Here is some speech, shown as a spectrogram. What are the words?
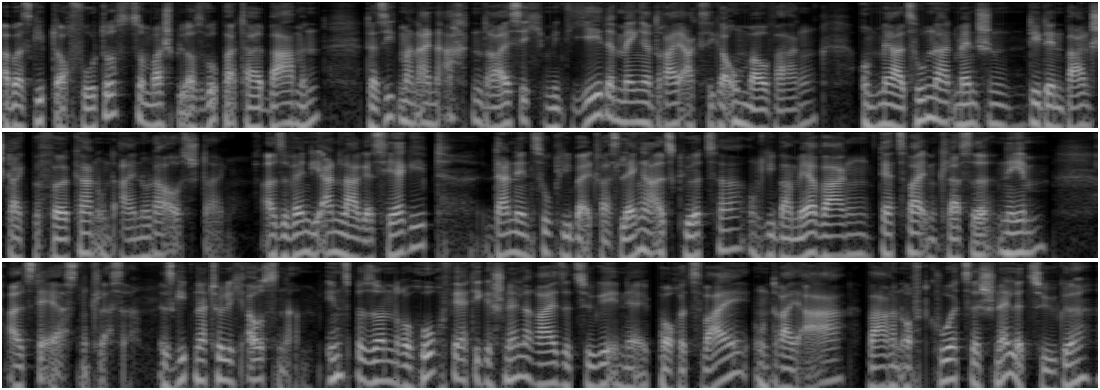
Aber es gibt auch Fotos, zum Beispiel aus Wuppertal-Barmen, da sieht man eine 38 mit jede Menge dreiachsiger Umbauwagen und mehr als 100 Menschen, die den Bahnsteig bevölkern und ein- oder aussteigen. Also wenn die Anlage es hergibt, dann den Zug lieber etwas länger als kürzer und lieber mehr Wagen der zweiten Klasse nehmen als der ersten Klasse. Es gibt natürlich Ausnahmen. Insbesondere hochwertige schnelle Reisezüge in der Epoche 2 und 3a waren oft kurze, schnelle Züge,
